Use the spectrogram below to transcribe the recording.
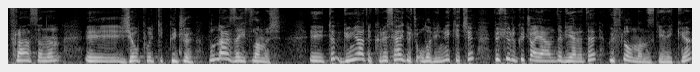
Fransa'nın e, jeopolitik gücü bunlar zayıflamış. E, tabii dünyada küresel güç olabilmek için bir sürü güç ayağında bir arada güçlü olmanız gerekiyor.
